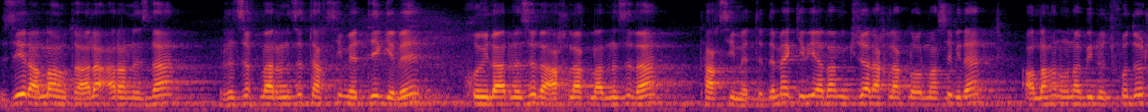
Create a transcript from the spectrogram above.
Zira Allahu Teala aranızda rızıklarınızı taksim ettiği gibi huylarınızı da ahlaklarınızı da taksim etti. Demek ki bir adamın güzel ahlaklı olması bile Allah'ın ona bir lütfudur,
